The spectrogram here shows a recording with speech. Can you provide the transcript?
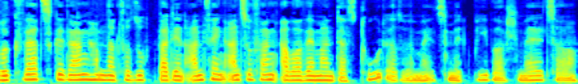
rückwärts gegangen, haben dann versucht, bei den Anfängen anzufangen. Aber wenn man das tut, also wenn man jetzt mit Bieber, Schmelzer,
